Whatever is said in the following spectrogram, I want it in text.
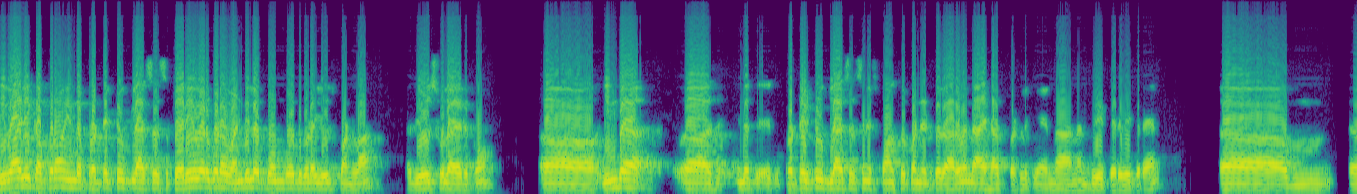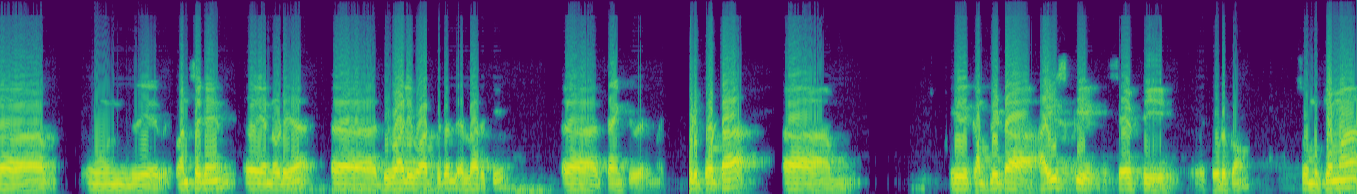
திவாலிக்கு அப்புறம் இந்த ப்ரொடெக்டிவ் கிளாஸஸ் பெரியவர் கூட வண்டியில போகும்போது கூட யூஸ் பண்ணலாம். அது யூஸ்ஃபுல்லா இருக்கும். இந்த இந்த ப்ரொடெக்டிவ் கிளாஸஸ் ஸ்பான்சர் பண்ணிருக்கிற அரவிந்த் ஐ ஹாஸ்பிட்டலுக்கு நான் நன்றியை தெரிவிக்கிறேன். ஒன்ஸ் அகைன் என்னுடைய திவாலி வாழ்த்துக்கள் எல்லாருக்கும். தேங்க்யூ வெரி மச் இப்படி போட்டா இது கம்ப்ளீட்டா ஐஸ்க்கு சேஃப்டி கொடுக்கும். ஸோ முக்கியமாக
